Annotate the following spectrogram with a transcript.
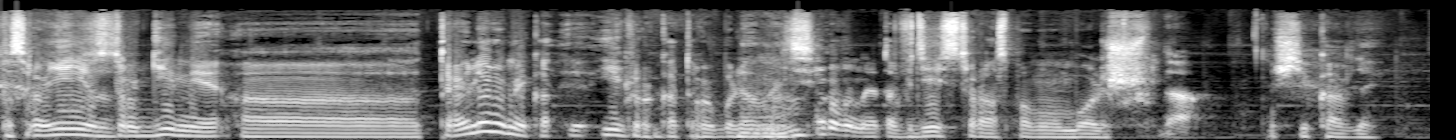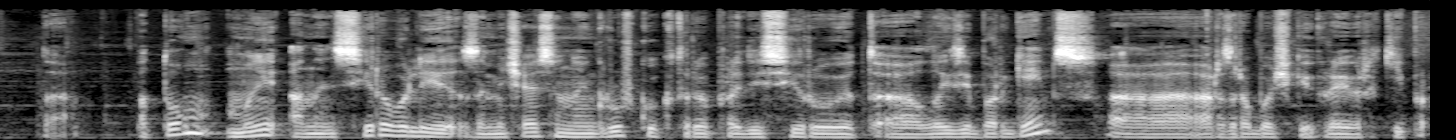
По сравнению с другими э, трейлерами игр, которые были анонсированы, это в 10 раз, по-моему, больше. Да. Почти каждый. Да. Потом мы анонсировали замечательную игрушку, которую продюсирует э, Lazy Bear Games, э, разработчики Graveyard Keeper.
